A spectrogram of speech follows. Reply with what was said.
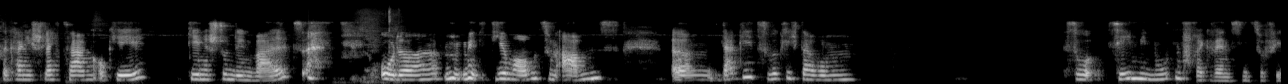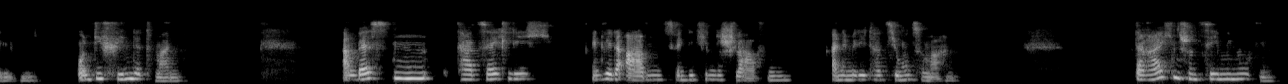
Da kann ich schlecht sagen, okay, geh eine Stunde in den Wald oder mit dir morgens und abends. Ähm, da geht es wirklich darum, so zehn Minuten Frequenzen zu finden. Und die findet man. Am besten tatsächlich entweder abends, wenn die Kinder schlafen, eine Meditation zu machen. Da reichen schon zehn Minuten.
